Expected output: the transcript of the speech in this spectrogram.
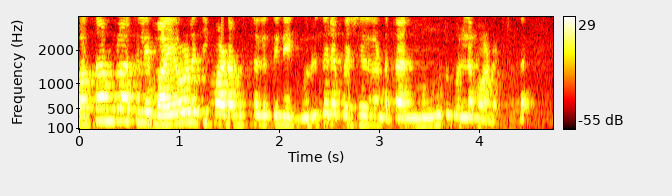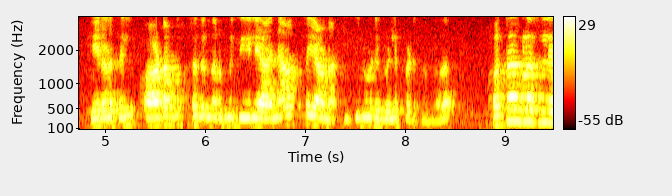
പത്താം ക്ലാസ്സിലെ ബയോളജി പാഠപുസ്തകത്തിന്റെ ഗുരുതര പശ കണ്ടെത്താൻ മൂന്ന് കൊല്ലമാണ് എടുത്തത്. കേരളത്തിൽ പാഠപുസ്തക നിർമ്മിതിയിലെ അനാസ്ഥയാണ് ഇതിലൂടെ വെളിപ്പെടുത്തുന്നത്. പത്താം ക്ലാസ്സിലെ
